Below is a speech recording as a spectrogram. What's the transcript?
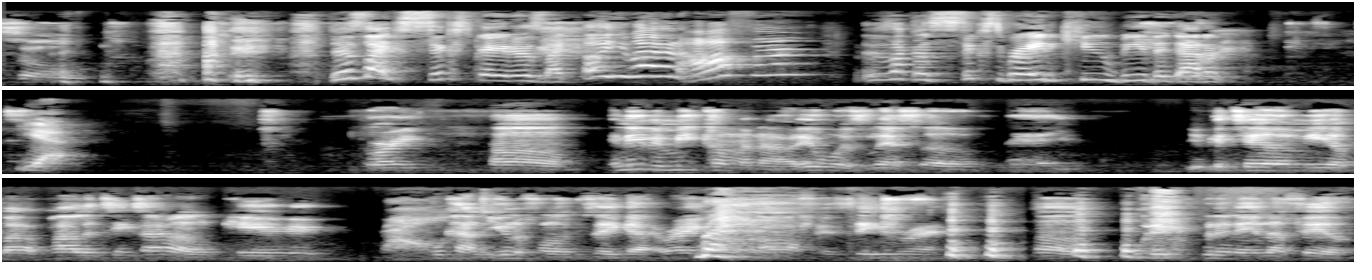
So, there's like sixth graders like, oh, you got an offer? There's like a sixth grade QB that got a yeah. right? Um, and even me coming out, it was less of, man, you can tell me about politics. I don't care Right. what kind of uniforms they got, right? Right. What offense they run. Um, who they put in the NFL.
